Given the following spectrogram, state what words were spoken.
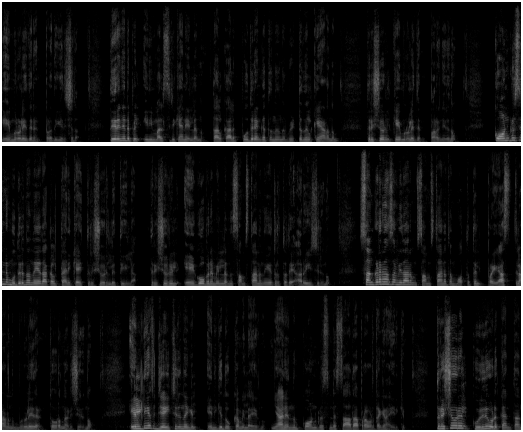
കെ മുരളീധരൻ പ്രതികരിച്ചത്. തിരഞ്ഞെടുപ്പിൽ ഇനി മത്സരിക്കാനില്ലെന്നും തൽക്കാലം പൊതുരംഗത്ത് നിന്ന് വിട്ടുനിൽക്കുകയാണെന്നും തൃശൂരിൽ കെ മുരളീധരൻ പറഞ്ഞിരുന്നു. കോൺഗ്രസിന്റെ മുതിർന്ന നേതാക്കൾ തനിക്കായി തൃശൂരിലെത്തിയില്ല തൃശൂരിൽ ഏകോപനമില്ലെന്ന് സംസ്ഥാന നേതൃത്വത്തെ അറിയിച്ചിരുന്നു. സംഘടനാ സംവിധാനം സംസ്ഥാനത്ത് മൊത്തത്തിൽ പ്രയാസത്തിലാണെന്നും മുരളീധരൻ തുറന്നടിച്ചിരുന്നു എൽ ഡി എഫ് ജയിച്ചിരുന്നെങ്കിൽ എനിക്ക് ദുഃഖമില്ലായിരുന്നു. ഞാൻ എന്നും കോൺഗ്രസിന്റെ സാധാ പ്രവർത്തകനായിരിക്കും. തൃശൂരിൽ കുരുതി കൊടുക്കാൻ താൻ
